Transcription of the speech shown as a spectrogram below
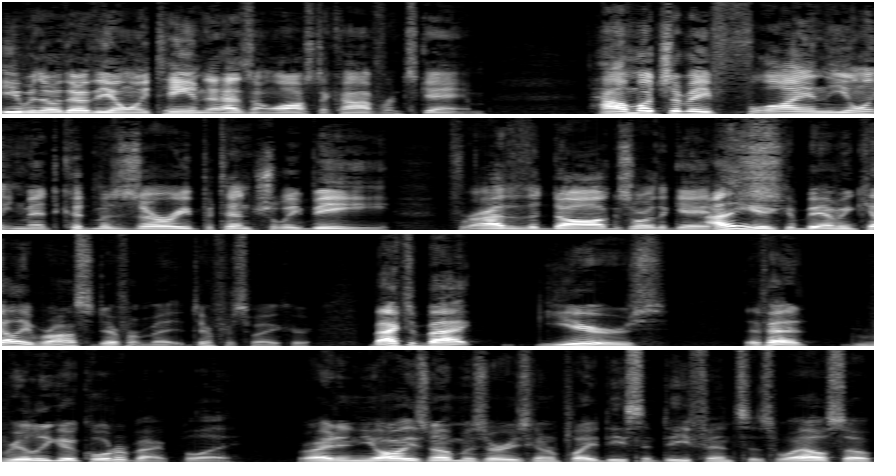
even though they're the only team that hasn't lost a conference game. How much of a fly in the ointment could Missouri potentially be for either the Dogs or the Gators? I think it could be. I mean, Kelly Bryant's a different ma- difference maker. Back to back years, they've had really good quarterback play, right? And you always know Missouri's going to play decent defense as well. So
